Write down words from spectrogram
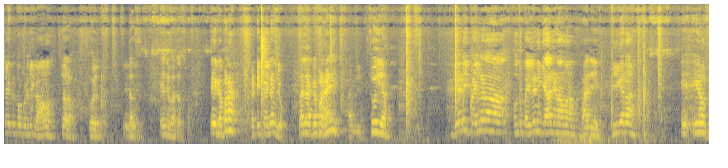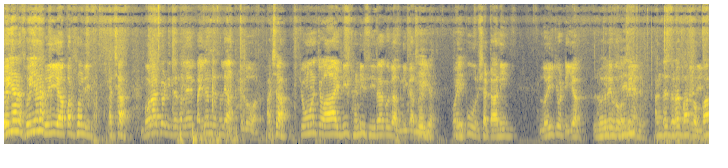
ਤੇ ਇੱਕ ਤੋਕੜ ਜੀ ਗਾਂ ਵਾ। ਚਲੋ ਕੋਈ। ਦੱਸ। ਇਹਦੇ ਬਾਰੇ ਦੱਸੋ। ਇਹ ਗੱਪਣਾ? ਕੱਟੀ ਪਹਿਲਣ ਜੋ। ਪਹਿਲਾਂ ਗੱਪਣ ਹੈ ਜੀ? ਹਾਂਜੀ। ਸੂਈ ਆ। ਜਿਹੜੀ ਪਹਿਲਣਾ ਉਹਨੂੰ ਪਹਿਲਣ ਹੀ ਕਿਹਾ ਜਾਣਾ ਵਾ। ਹਾਂਜੀ। ਠੀਕ ਹੈ ਨਾ? ਇਹ ਇਹ ਹੁਣ ਸੂਈ ਆ ਨਾ ਸੂਈ ਆ ਨਾ? ਸੂਈ ਆ ਪਰਸੋਂ ਦੀ। ਅੱਛਾ। ਬੋਲਾ ਝੋਟੀ ਦੇ ਥੱਲੇ ਪਹਿਲਣ ਦੇ ਥੱਲੇ 8 ਕਿਲੋ ਆ। ਅੱਛਾ। ਚੋਣ ਚਵਾ ਏਡੀ ਠੰਡੀ ਸੀਰ ਆ ਕੋਈ ਗੱਲ ਨਹੀਂ ਕਰਨਾ ਠੀਕ ਆ, ਕੋਈ ਠੀਕ। ਭੂਰ ਛਟਾ ਨਹੀਂ। ਲੋਈ ਝੋਟੀ ਆ। ਲੋਈ ਧੋਤੇ। ਅੰਦਰ ਜ਼ਰਾ ਬਾਹਰ। ਟੋਪਾ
